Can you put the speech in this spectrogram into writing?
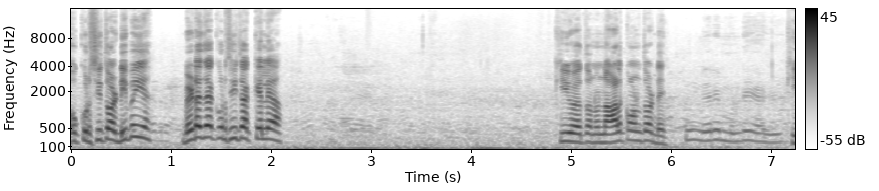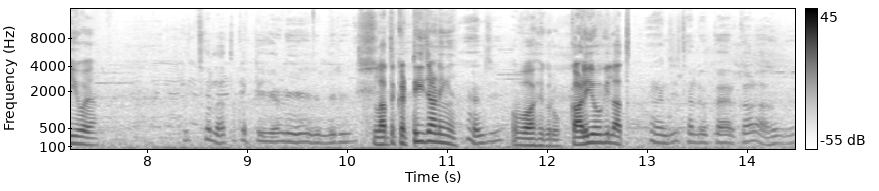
ਉਹ ਕੁਰਸੀ ਤੁਹਾਡੀ ਪਈ ਹੈ ਬੇਟਾ ਜਾ ਕੁਰਸੀ ਚੱਕ ਕੇ ਲਿਆ। ਕੀ ਹੋਇਆ ਤੁਹਾਨੂੰ? ਨਾਲ ਕੌਣ ਤੁਹਾਡੇ? ਮੇਰੇ ਮੁੰਡੇ ਆ ਜੀ। ਕੀ ਹੋਇਆ? ਇੱਥੋਂ ਲੱਤ ਕੱਟੀ ਜਾਣੀ ਹੈ ਜੀ ਮੇਰੀ। ਲੱਤ ਕੱਟੀ ਜਾਣੀ ਹੈ? ਹਾਂਜੀ। ਵਾਹਿਗੁਰੂ। ਕਾਲੀ ਹੋ ਗਈ ਲੱਤ? ਹਾਂਜੀ ਥੱਲੇ ਪੈਰ ਕਾਲਾ ਹੋ ਗਿਆ।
